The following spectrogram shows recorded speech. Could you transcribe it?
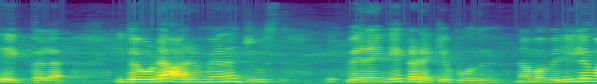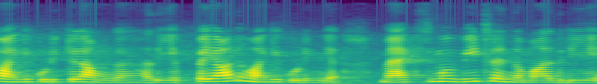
சேர்க்கலை. இதோட அருமையான ஜூஸ் வேறு எங்கே கிடைக்க போகுது? நம்ம வெளியில் வாங்கி குடிக்கலாமுங்க. அதை எப்போயாவது வாங்கி குடிங்க. மேக்ஸிமம் வீட்டில் இந்த மாதிரியே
